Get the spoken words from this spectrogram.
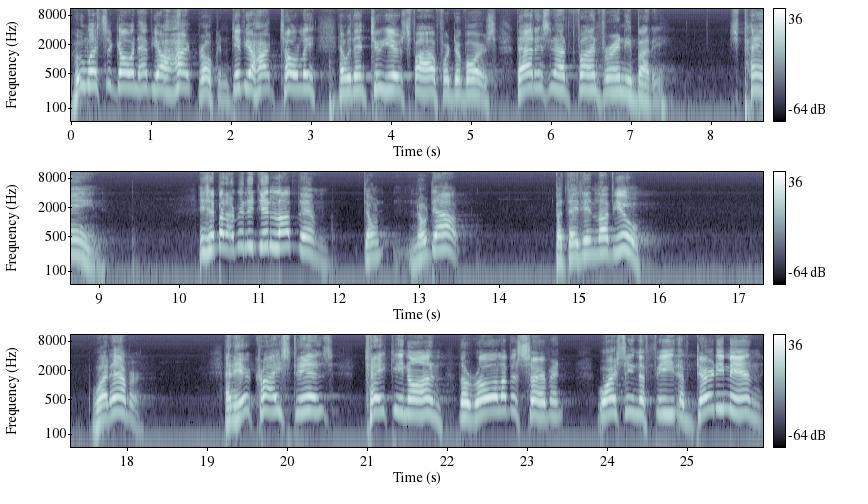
Who wants to go and have your heart broken? Give your heart totally, and within two years file for divorce. That is not fun for anybody. It's pain. He said, But I really did love them. Don't, no doubt. But they didn't love you. Whatever. And here Christ is taking on the role of a servant, washing the feet of dirty men,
